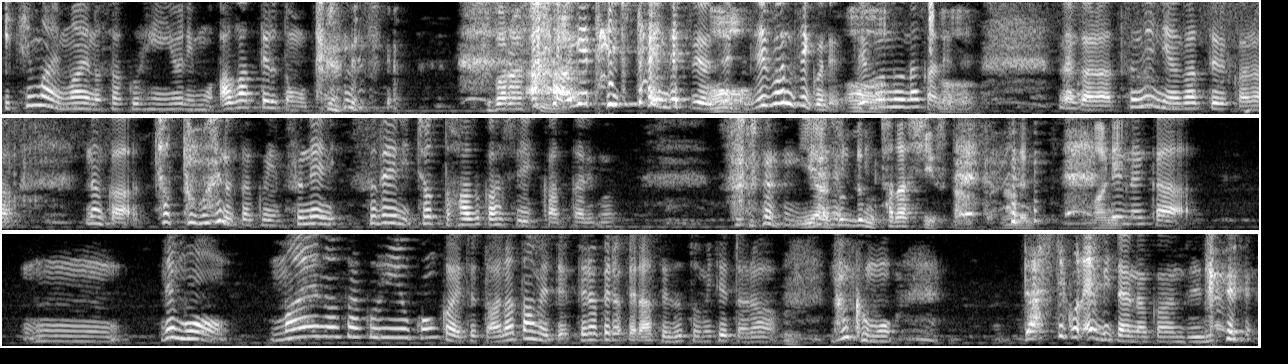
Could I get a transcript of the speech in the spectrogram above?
1枚前の作品よりも上がってると思ってるんですよ。素晴らしいな。上げていきたいんですよ。自分軸です。うん自分の中ですうん。だから常に上がってるから、なんかちょっと前の作品常に、すでにちょっと恥ずかしかったりもするんで。いや、それでも正しいスタンスやな、でも。で、に。なんか、うーん、でも、前の作品を今回ちょっと改めてペラペラペラってずっと見てたら、うん。なんかもう、出してくれみたいな感じで。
